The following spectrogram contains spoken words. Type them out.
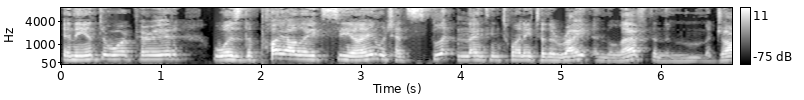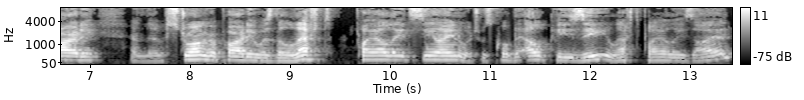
in the interwar period was the Poale Zion, which had split in 1920 to the right and the left, and the majority and the stronger party was the left Poale Zion, which was called the LPZ, Left Poale Zion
